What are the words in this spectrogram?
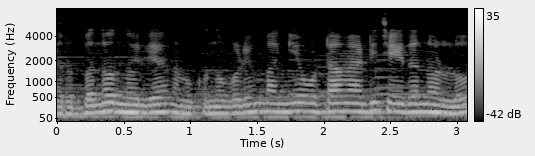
നിർബന്ധമൊന്നുമില്ല. നമുക്കൊന്നും കൂടിയും ഭംഗി കൂട്ടാൻ വേണ്ടി ചെയ്തെന്നുള്ളൂ.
